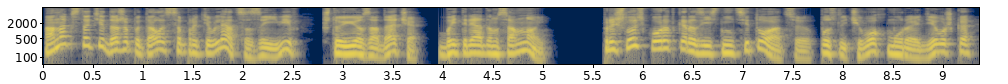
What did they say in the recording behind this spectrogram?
Она, кстати, даже пыталась сопротивляться, заявив, что ее задача – быть рядом со мной. Пришлось коротко разъяснить ситуацию, после чего хмурая девушка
